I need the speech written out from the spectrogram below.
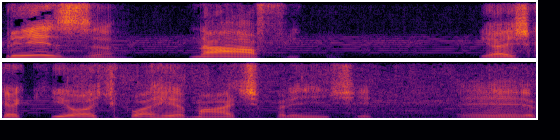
presa na África. E acho que aqui eu acho que é o arremate para a gente é,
